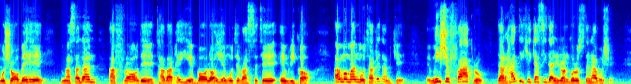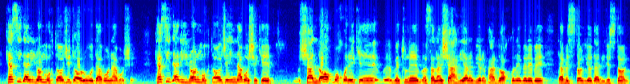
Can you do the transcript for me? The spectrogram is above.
مشابه مثلا افراد طبقه بالای متوسط امریکا. اما من معتقدم که میشه فقر رو در حدی که کسی در ایران گرسنه نباشه کسی در ایران محتاج دارو و دوا نباشه کسی در ایران محتاج این نباشه که شلاق بخوره که بتونه مثلا شهریه رو بیاره پرداخت کنه بره به دبستان یا دبیرستان.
